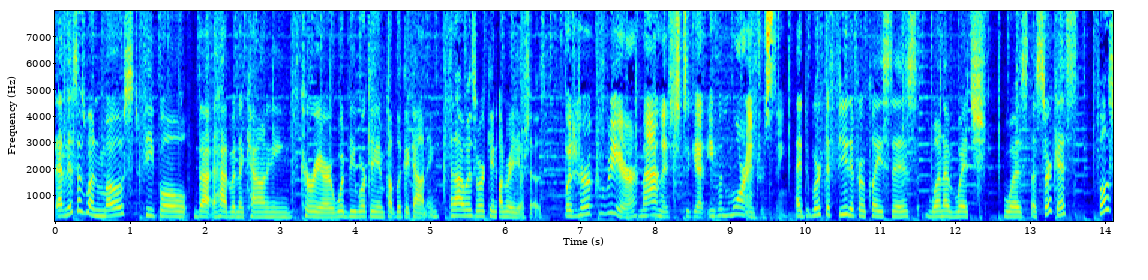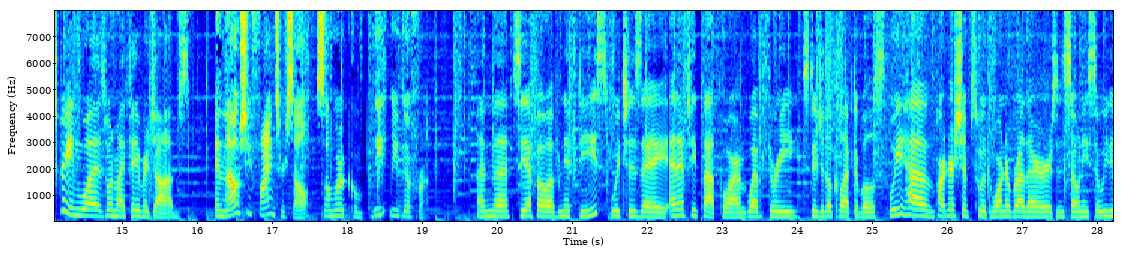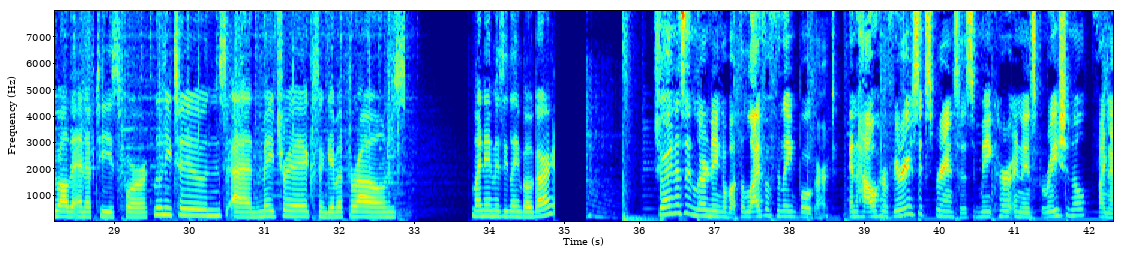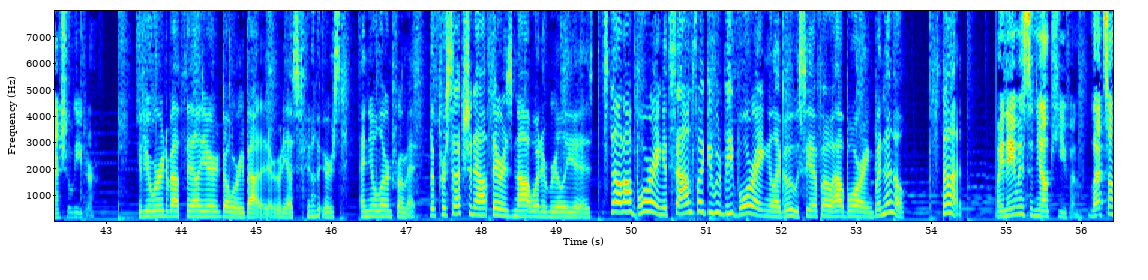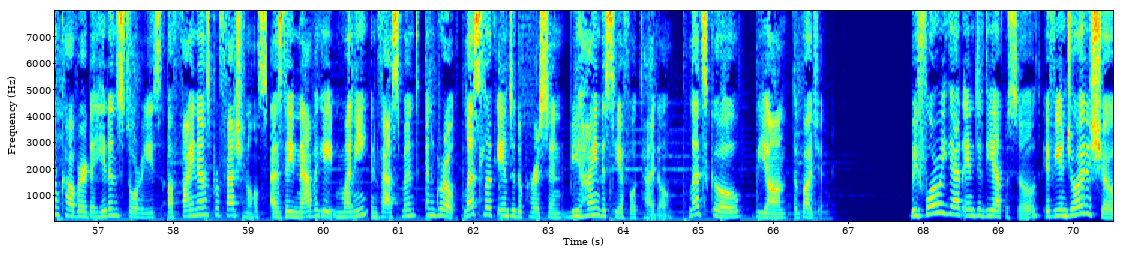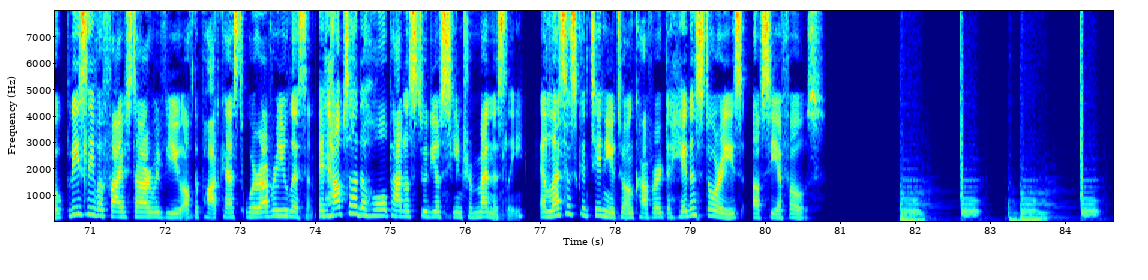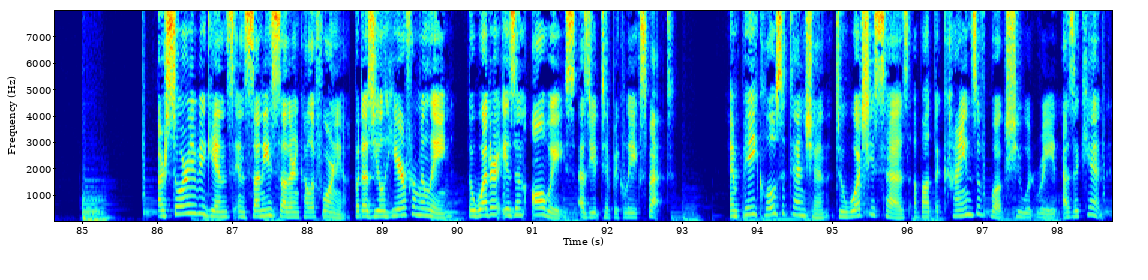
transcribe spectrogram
And this is when most people that have an accounting career would be working in public accounting. And I was working on radio shows. But her career managed to get even more interesting. I'd worked a few different places, one of which was a circus. Fullscreen was one of my favorite jobs. And now she finds herself somewhere completely different. I'm the CFO of Nifty's, which is a NFT platform, Web3, it's digital collectibles. We have partnerships with Warner Brothers and Sony, so we do all the NFTs for Looney Tunes and Matrix and Game of Thrones. My name is Elaine Bogart. Join us in learning about the life of Elaine Bogart and how her various experiences make her an inspirational financial leader. If you're worried about failure, don't worry about it. Everybody has failures and you'll learn from it. The perception out there is not what it really is. It's not all boring. It sounds like it would be boring. Like, ooh, CFO, how boring. But no, it's not. My name is Danielle Keevan. Let's uncover the hidden stories of finance professionals as they navigate money, investment, and growth. Let's look into the person behind the CFO title. Let's go beyond the budget. Before we get into the episode, if you enjoy the show, please leave a five star review of the podcast wherever you listen. It helps out the whole Paddle Studio scene tremendously and lets us continue to uncover the hidden stories of CFOs. Our story begins in sunny Southern California, but as you'll hear from Elaine, the weather isn't always as you'd typically expect and pay close attention to what she says about the kinds of books she would read as a kid.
